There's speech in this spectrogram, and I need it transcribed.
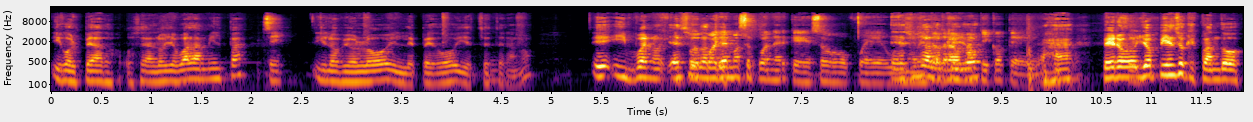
y golpeado. O sea, lo llevó a la milpa Sí. y lo violó y le pegó y etcétera, ¿no? Y, y bueno, eso es Pues que... podemos suponer que eso fue un Eso es evento a lo que yo- traumático que... Ajá, pero Sí. yo pienso que cuando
